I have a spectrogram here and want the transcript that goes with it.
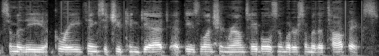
some of the great things that you can get at these luncheon roundtables, and what are some of the topics?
